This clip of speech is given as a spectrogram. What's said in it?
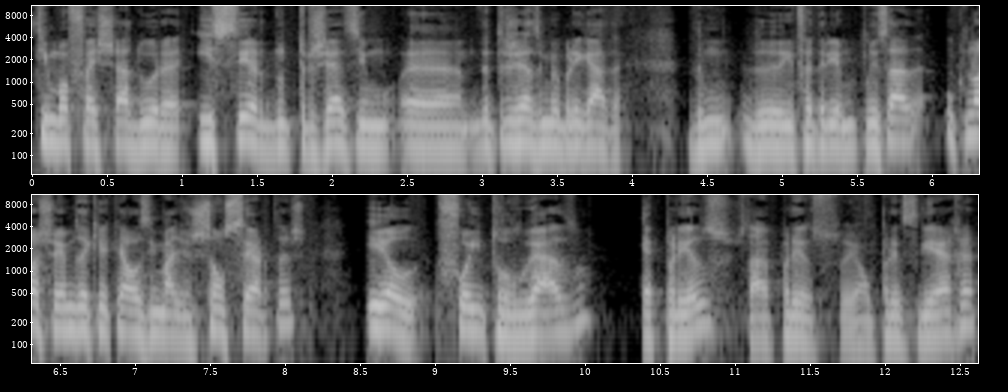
Timofei Chadura e ser do 30, eh, da 30 Brigada de, de Infantaria Motorizada. O que nós sabemos é que aquelas imagens são certas. Ele foi interrogado, é preso, está preso, é um preso de guerra,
